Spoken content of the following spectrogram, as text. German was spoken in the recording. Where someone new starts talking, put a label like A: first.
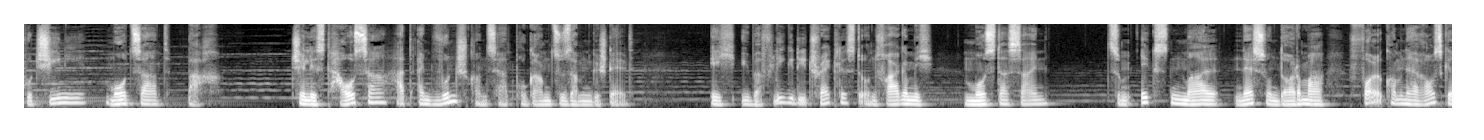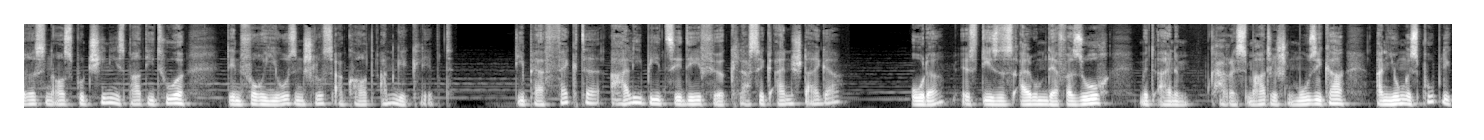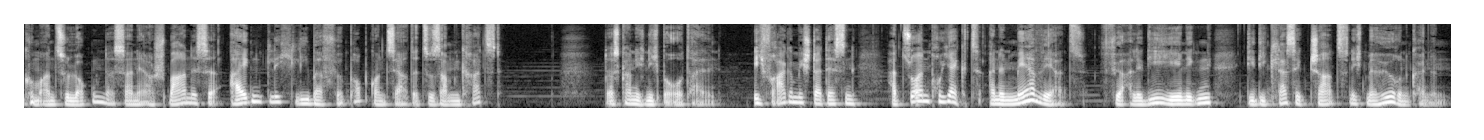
A: Puccini, Mozart, Bach. Cellist Hauser hat ein Wunschkonzertprogramm zusammengestellt. Ich überfliege die Trackliste und frage mich, muss das sein? Zum x-ten Mal Nessun Dorma, vollkommen herausgerissen aus Puccinis Partitur, den furiosen Schlussakkord angeklebt. Die perfekte Alibi-CD für Klassikeinsteiger? Oder ist dieses Album der Versuch, mit einem charismatischen Musiker ein junges Publikum anzulocken, das seine Ersparnisse eigentlich lieber für Popkonzerte zusammenkratzt? Das kann ich nicht beurteilen. Ich frage mich stattdessen, hat so ein Projekt einen Mehrwert für alle diejenigen, die die Klassikcharts nicht mehr hören können?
